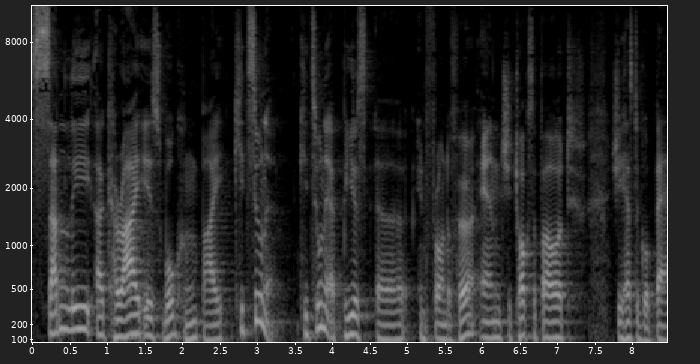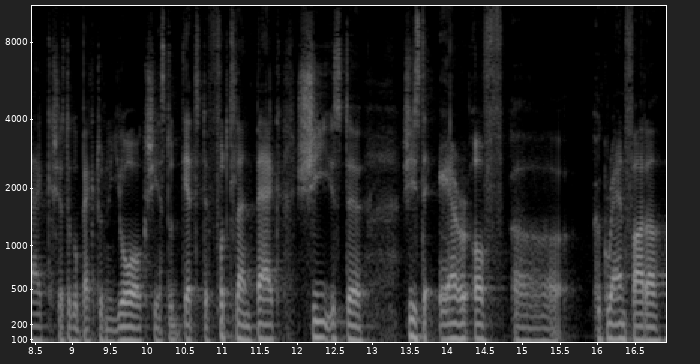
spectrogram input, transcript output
suddenly uh, Karai is woken by Kitsune. Kitsune appears uh, in front of her and she talks about she has to go back. She has to go back to New York. She has to get the Foot Clan back. She is the she's the heir of uh, her grandfather,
